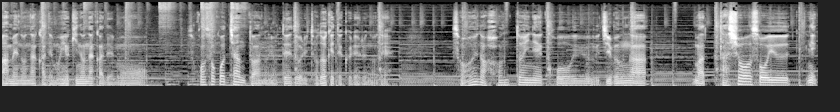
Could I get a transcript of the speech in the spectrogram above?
雨の中でも雪の中でもそこそこちゃんとあの予定通り届けてくれるのでそういうのは本当にねこういう自分がまあ多少そういうね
